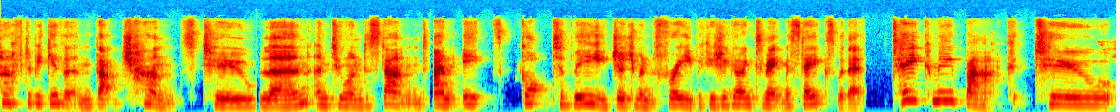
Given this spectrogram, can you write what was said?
have to be given that chance to learn and to understand. And it's got to be judgment free because you're going to make mistakes with it. Take me back to oh.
